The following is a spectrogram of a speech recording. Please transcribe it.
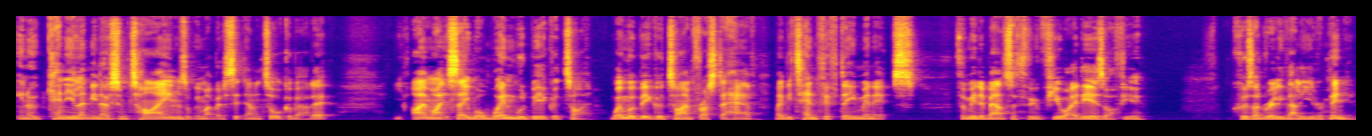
you know, can you let me know some times that we might better sit down and talk about it? I might say, well, when would be a good time? When would be a good time for us to have maybe 10, 15 minutes for me to bounce a few ideas off you? Because I'd really value your opinion.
